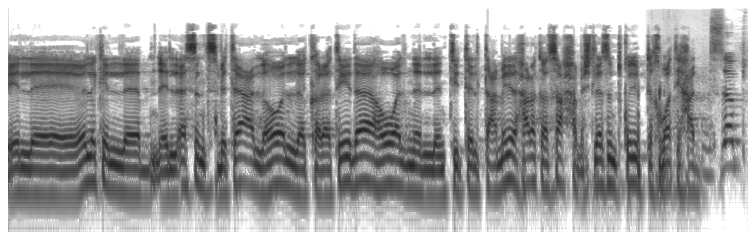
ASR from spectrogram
اللي يقول لك ال essence بتاع اللي هو الكاراتيه ده هو إن انت تعملي الحركة صح مش لازم تكوني بتخبطي حد. بالظبط.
